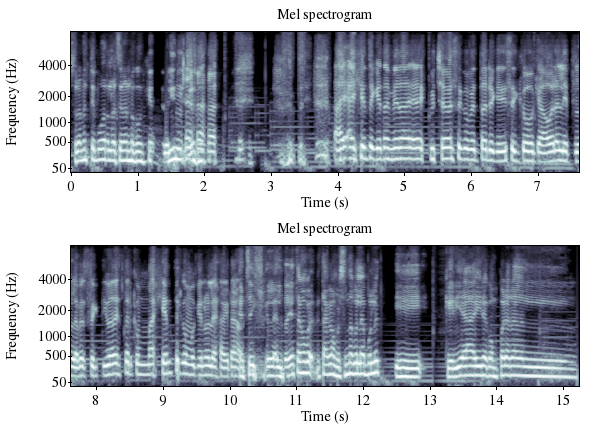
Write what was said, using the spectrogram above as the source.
Solamente puedo relacionarme con gente del interior. hay, hay gente que también ha escuchado ese comentario que dicen como que ahora le- la perspectiva de estar con más gente como que no les agrada. El, el otro día estaba, estaba conversando con la Polet y quería ir a comprar al,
